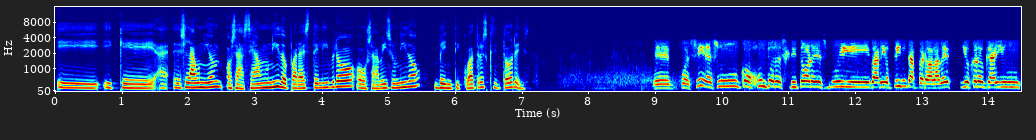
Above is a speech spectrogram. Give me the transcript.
y, que eh, es la unión, o sea, se han unido para este libro, os habéis unido 24 escritores. Eh, pues sí, es un conjunto de escritores muy variopinta, pero a la vez yo creo que hay un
